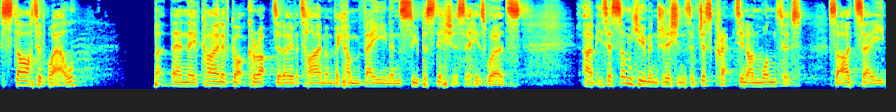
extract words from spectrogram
started well, but then they've kind of got corrupted over time and become vain and superstitious, are his words. Um, he says some human traditions have just crept in unwanted. So I'd say,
